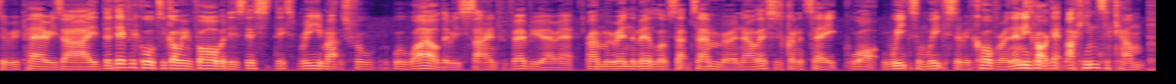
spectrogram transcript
to repair his eye. The difficulty going forward is this this rematch for Wilder is signed for February, and we're in the middle of September, and now this is going to take what weeks and weeks to recover, and then he's got to get back into camp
